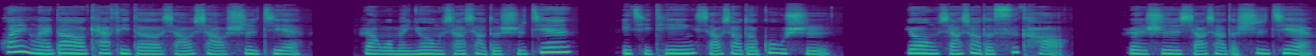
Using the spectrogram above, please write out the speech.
欢迎来到 c a f e 的小小世界，让我们用小小的时间，一起听小小的故事，用小小的思考，认识小小的世界。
